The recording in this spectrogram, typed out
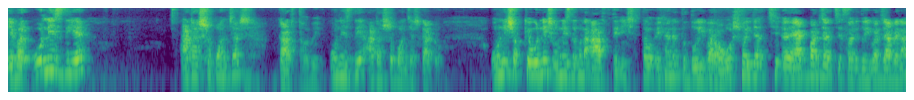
এবার উনিশ দিয়ে আঠাশশো পঞ্চাশ কাটতে হবে। উনিশ দিয়ে আঠাশশো পঞ্চাশ কাটো। উনিশ অক্ষে উনিশ উনিশ দেখুন আটত্রিশ তো এখানে তো দুইবার অবশ্যই যাচ্ছে একবার যাচ্ছে সরি দুইবার যাবে না।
